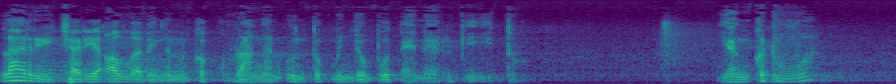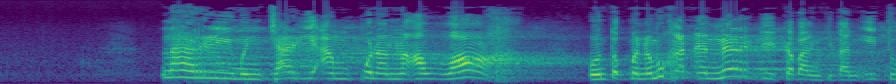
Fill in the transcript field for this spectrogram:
Lari cari Allah dengan kekurangan untuk menjemput energi itu. Yang kedua, lari mencari ampunan Allah untuk menemukan energi kebangkitan itu.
